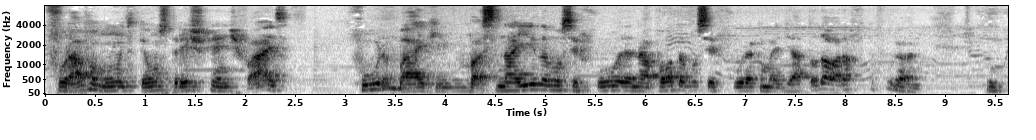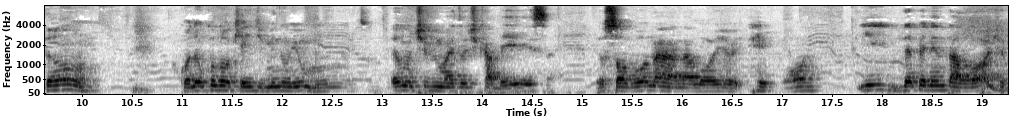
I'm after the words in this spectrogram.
furava muito. Tem uns trechos que a gente faz, fura bike. Na ida você fura, na volta você fura a câmera de ar, toda hora fica furando. Então, quando eu coloquei, diminuiu muito. Eu não tive mais dor de cabeça. Eu só vou na, na loja reponho. E dependendo da loja,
